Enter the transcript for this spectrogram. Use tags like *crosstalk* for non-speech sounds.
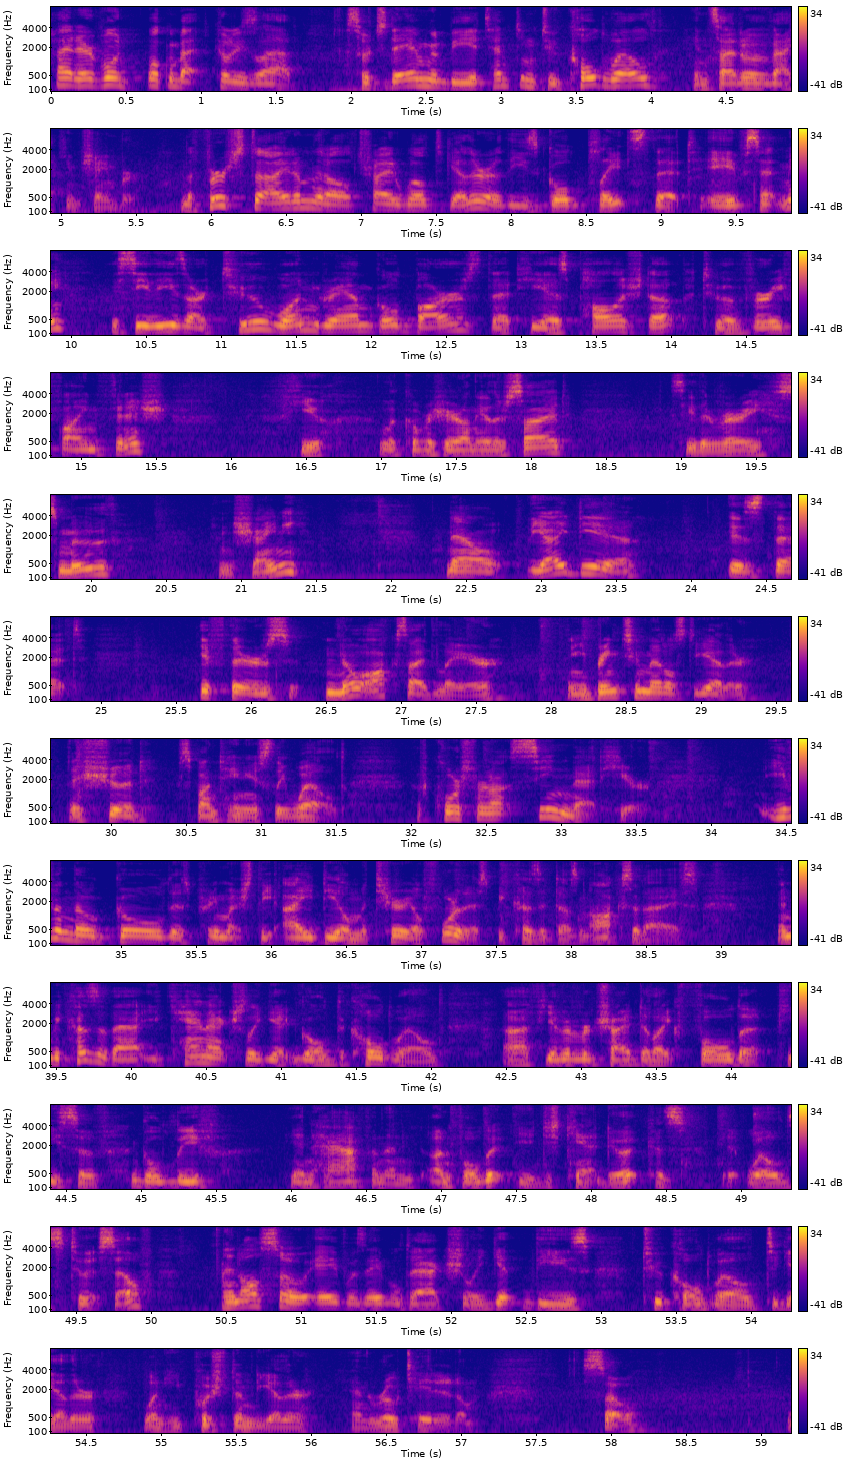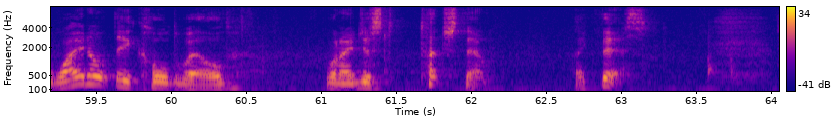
Hi there everyone, welcome back to Cody's Lab. So today I'm going to be attempting to cold weld inside of a vacuum chamber. And the first item that I'll try to weld together are these gold plates that AvE sent me. You see these are two one gram gold bars that he has polished up to a very fine finish. If you look over here on the other side, see they're very smooth and shiny. Now the idea is that if there's no oxide layer and you bring two metals together, they should spontaneously weld. Of course, we're not seeing that here. Even though gold is pretty much the ideal material for this because it doesn't oxidize. And because of that, you can actually get gold to cold weld. Uh, if you've ever tried to like fold a piece of gold leaf in half and then unfold it, you just can't do it because it welds to itself. And also, AvE was able to actually get these to cold weld together when he pushed them together and rotated them. So, why don't they cold weld when I just touch them like this?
